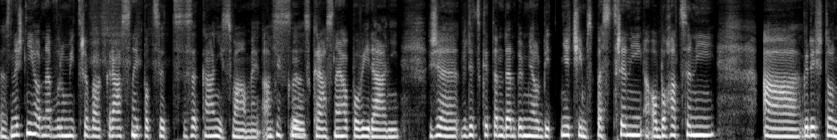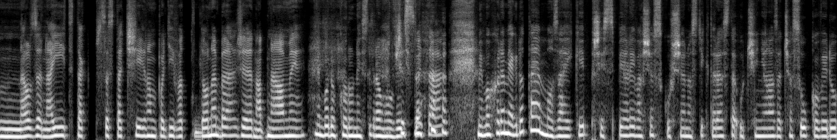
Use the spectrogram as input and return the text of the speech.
z dnešního dne budu mít třeba krásný pocit setkání s vámi a z, z krásného povídání, že vždycky ten den by měl být něčím zpestřený a obohacený a když to nelze najít, tak se stačí jenom podívat do nebe, že je nad námi. Nebo do koruny stromu. Přesně tak. Mimochodem, jak do té mozaiky přispěly vaše zkušenosti, které jste učinila za časů covidu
